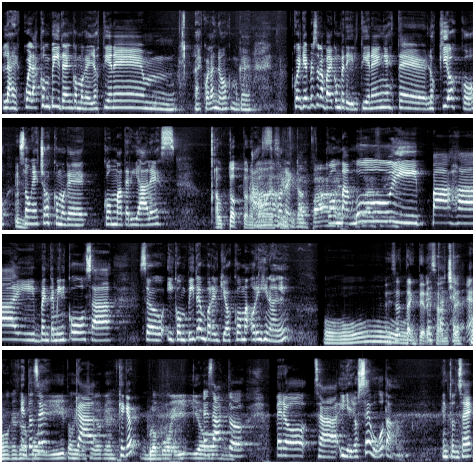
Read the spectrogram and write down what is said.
Las escuelas compiten, como que ellos tienen. Las escuelas no, como que. Cualquier persona puede competir. Tienen este. Los kioscos son hechos como que con materiales. Autóctono, Ah, vamos a decir. correcto. con paja Con bambú y paja y 20 mil cosas. So, y compiten por el kiosco más original. Oh. Eso está Está interesante. chévere. Como que los Entonces, bollitos y qué ca- sé yo qué. ¿Qué qué? Los. Exacto. Pero, o sea, y ellos se votan. Entonces,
